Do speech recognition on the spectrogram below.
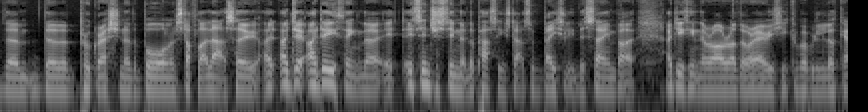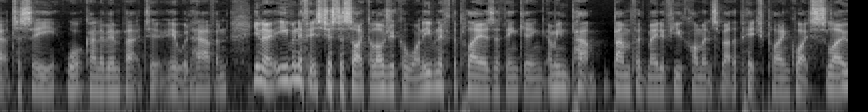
the, the progression of the ball and stuff like that. So I, I do I do think that it, it's interesting that the passing stats are basically the same, but I do think there are other areas you could probably look at to see what kind of impact it, it would have. And you know, even if it's just a psychological one, even if the players are thinking, I mean, Pat Bamford made a few comments about the pitch playing quite slow.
